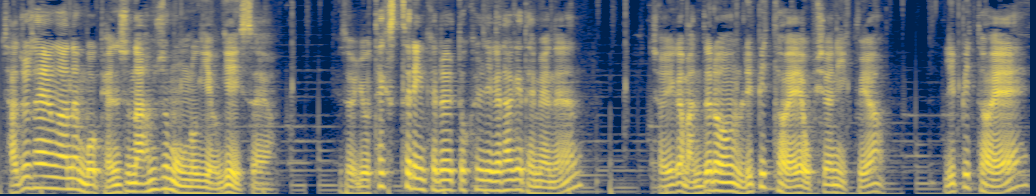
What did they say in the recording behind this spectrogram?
자주 사용하는 뭐 변수나 함수 목록이 여기에 있어요. 그래서 이 텍스트 링크를 또 클릭을 하게 되면은 저희가 만들어 온 리피터에 옵션이 있고요. 리피터에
